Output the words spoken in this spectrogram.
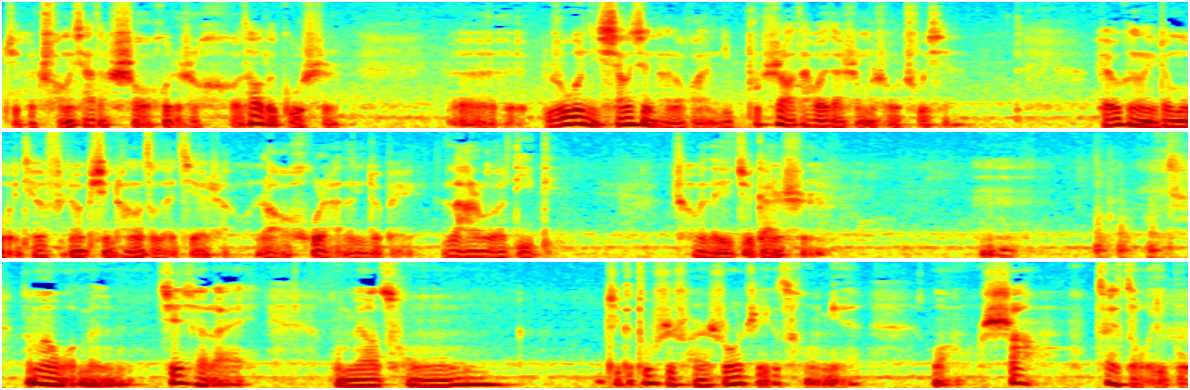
这个床下的手，或者是核桃的故事，呃，如果你相信它的话，你不知道它会在什么时候出现。很有可能你的某一天非常平常的走在街上，然后忽然的你就被拉入了地底，成为了一具干尸。嗯那么我们接下来我们要从这个都市传说这个层面往上再走一步，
